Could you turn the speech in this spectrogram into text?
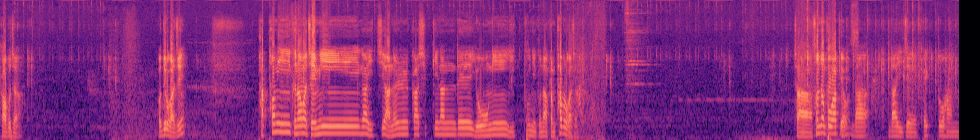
가보자. 어디로 가지? 바텀이 그나마 재미가 있지 않을까 싶긴 한데 용이 이뿐이구나. 그럼 탑으로 가자 자 선전포고 할게요. 나 나 이제 백도함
